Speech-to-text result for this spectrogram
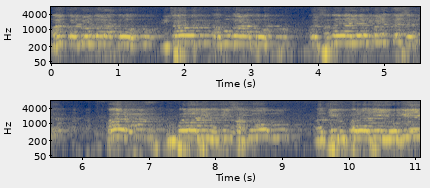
મન કંટ્રોલમાં રાખો, વિચારો કાબુમાં રાખો. પણ સમય આ પણ કહી શકતા. પણ રૂપાલાજી નથી સાધુ નથી રૂપાલાજી યોગી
